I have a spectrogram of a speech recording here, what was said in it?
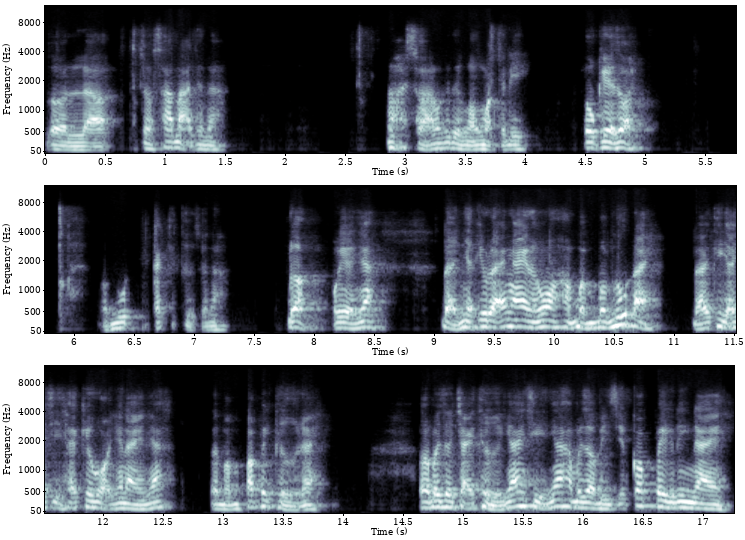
Rồi là cho sát lại thế nào? Rồi, xóa cái từ ngoặc ngoặc đi. Ok rồi. Bấm nút cách thử xem nào. Được, ok nhá. Để nhận ưu đãi ngay đúng không? Bấm bấm nút này. Đấy, thì anh chị hãy kêu gọi như này nhé rồi bấm public thử này. Rồi bây giờ chạy thử nhá anh chị nhá. Bây giờ mình sẽ copy cái link này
